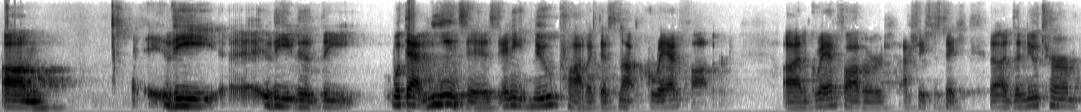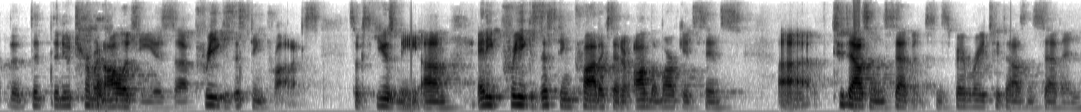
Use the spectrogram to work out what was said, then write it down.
Um, the, the the the what that means is any new product that's not grandfathered uh, and grandfathered, actually, I should say, uh, the new term, the, the, the new terminology is uh, pre-existing products. So, excuse me, um, any pre-existing products that are on the market since uh, 2007, since February 2007,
